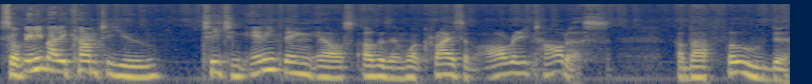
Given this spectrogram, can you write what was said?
So if anybody come to you teaching anything else other than what Christ have already taught us about food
